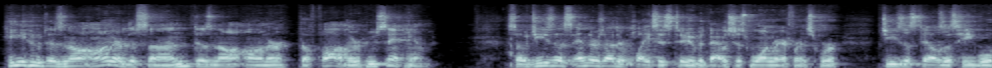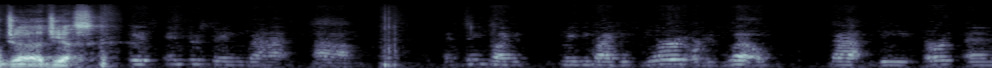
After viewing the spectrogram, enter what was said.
He who does not honor the Son does not honor the Father who sent him. So Jesus, and there's other places too, but that was just one reference where Jesus tells us he will judge. Yes. It's interesting that, um, it seems like it's maybe by his word or his will that the earth and,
